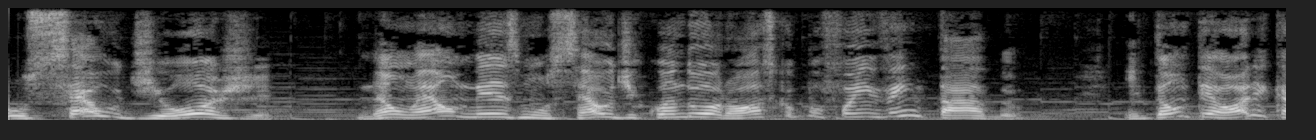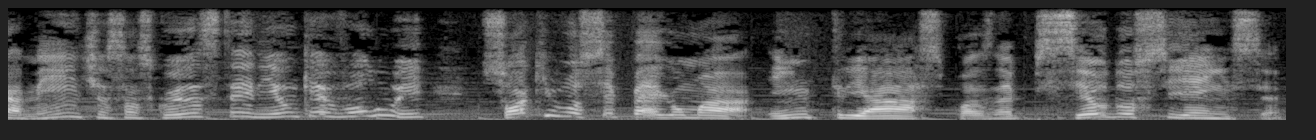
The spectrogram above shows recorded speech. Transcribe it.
O céu de hoje não é o mesmo céu de quando o horóscopo foi inventado. Então, teoricamente, essas coisas teriam que evoluir. Só que você pega uma, entre aspas, né, pseudociência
